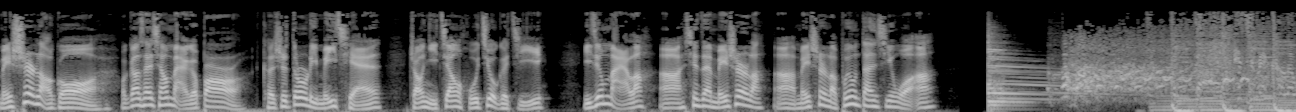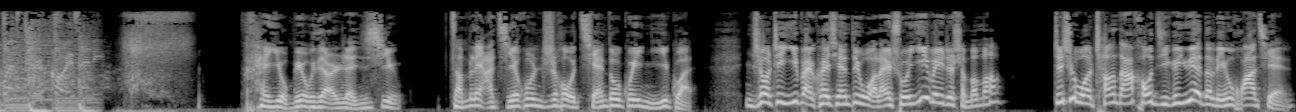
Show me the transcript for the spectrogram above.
没事老公，我刚才想买个包，可是兜里没钱，找你江湖救个急，已经买了啊，现在没事了啊，没事了，不用担心我啊。”还有没有点人性？咱们俩结婚之后，钱都归你管。你知道这一百块钱对我来说意味着什么吗？这是我长达好几个月的零花钱。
